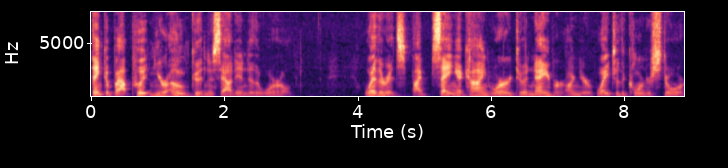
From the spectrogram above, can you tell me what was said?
Think about putting your own goodness out into the world whether it's by saying a kind word to a neighbor on your way to the corner store,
